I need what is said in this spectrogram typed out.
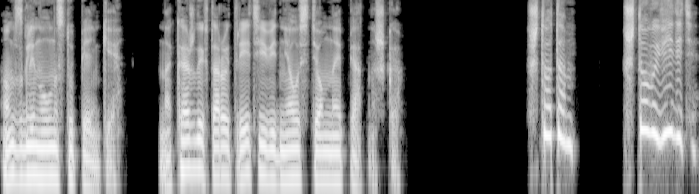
Он взглянул на ступеньки. На каждой второй третьей виднелось темное пятнышко. «Что там? Что вы видите?»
